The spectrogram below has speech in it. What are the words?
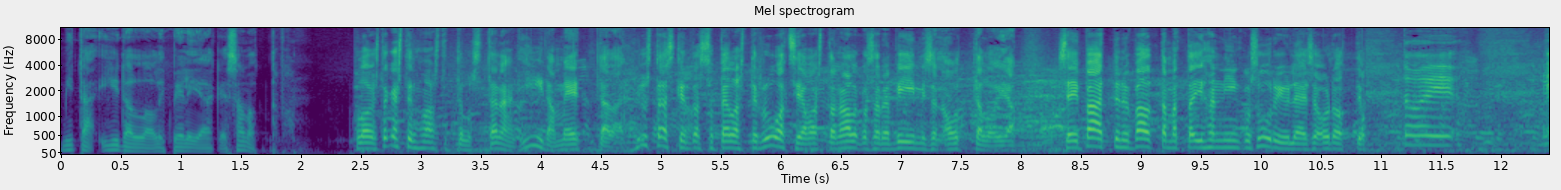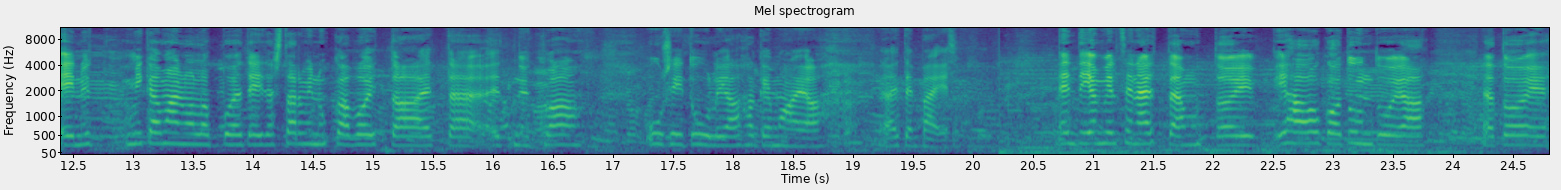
mitä Iidalla oli pelin jälkeen sanottavaa. Loistokästin haastattelussa tänään Iida Mettälä. Just äsken tuossa pelasti Ruotsia vastaan alkosarjan viimeisen ottelun ja se ei päättynyt välttämättä ihan niin kuin suuri yleisö odotti. toi ei nyt mikä maailmanloppu, että ei tässä tarvinnutkaan voittaa, että, että nyt vaan uusia tuulia hakemaan ja, ja eteenpäin. En tiedä miltä se näyttää, mutta toi ihan ok tuntuu ja, ja toi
